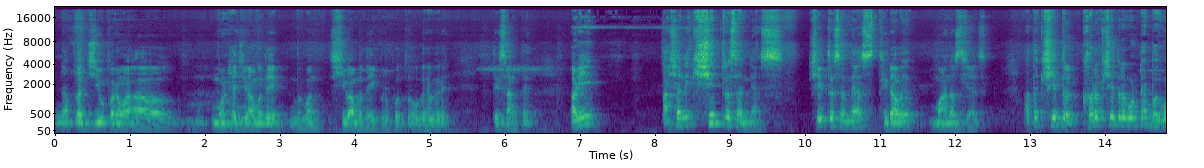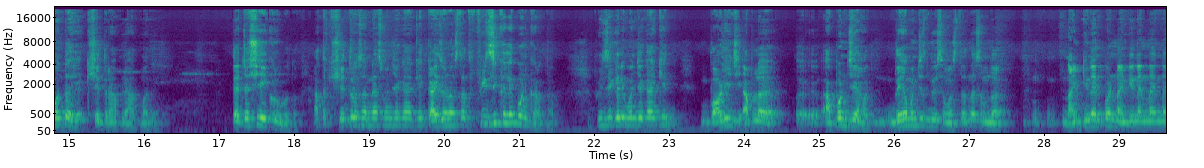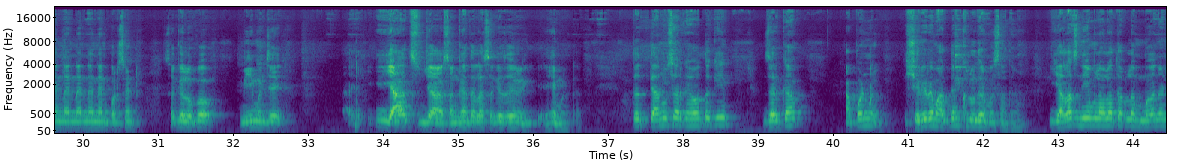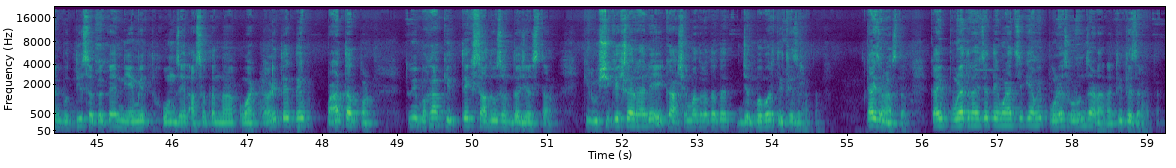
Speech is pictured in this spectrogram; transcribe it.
आपला जीव परमा मोठ्या जीवामध्ये भगवंत शिवामध्ये एकरूप होतो वगैरे वगैरे ते सांगतायत. आणि अशाने क्षेत्र संन्यास क्षेत्र संन्यास मानस ज्याचं आता क्षेत्र खरं क्षेत्र कोणतं आहे? भगवंत हे क्षेत्र आपल्या आतमध्ये. त्याच्याशी एकरूप होतो. आता क्षेत्र संन्यास म्हणजे काय? की काही जण असतात फिजिकली पण करतात. फिजिकली म्हणजे काय? की बॉडी जी आपलं आपण जे आहोत देह म्हणजेच मी समजतात ना समजा ninety nine point ninety nine nine nine nine nine nine nine percent सगळे लोक मी म्हणजे याच ज्या संघाताला सगळे जे हे म्हणतात तर त्यानुसार काय होतं की जर का आपण शरीर माध्यम खलुधर्म साधारण यालाच नियम लावला तर आपलं मन आणि बुद्धी सगळं काही नियमित होऊन जाईल असं त्यांना वाटतं आणि ते ते पाळतात पण तुम्ही बघा कित्येक साधू संत जे असतात की ऋषिकेशला राहिले एका आश्रमात राहतात तर जन्मभर तिथेच राहतात काही जण असतात काही पुण्यात राहायचं ते म्हणायचे की आम्ही पुणे सोडून जाणार ना तिथेच राहतात.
